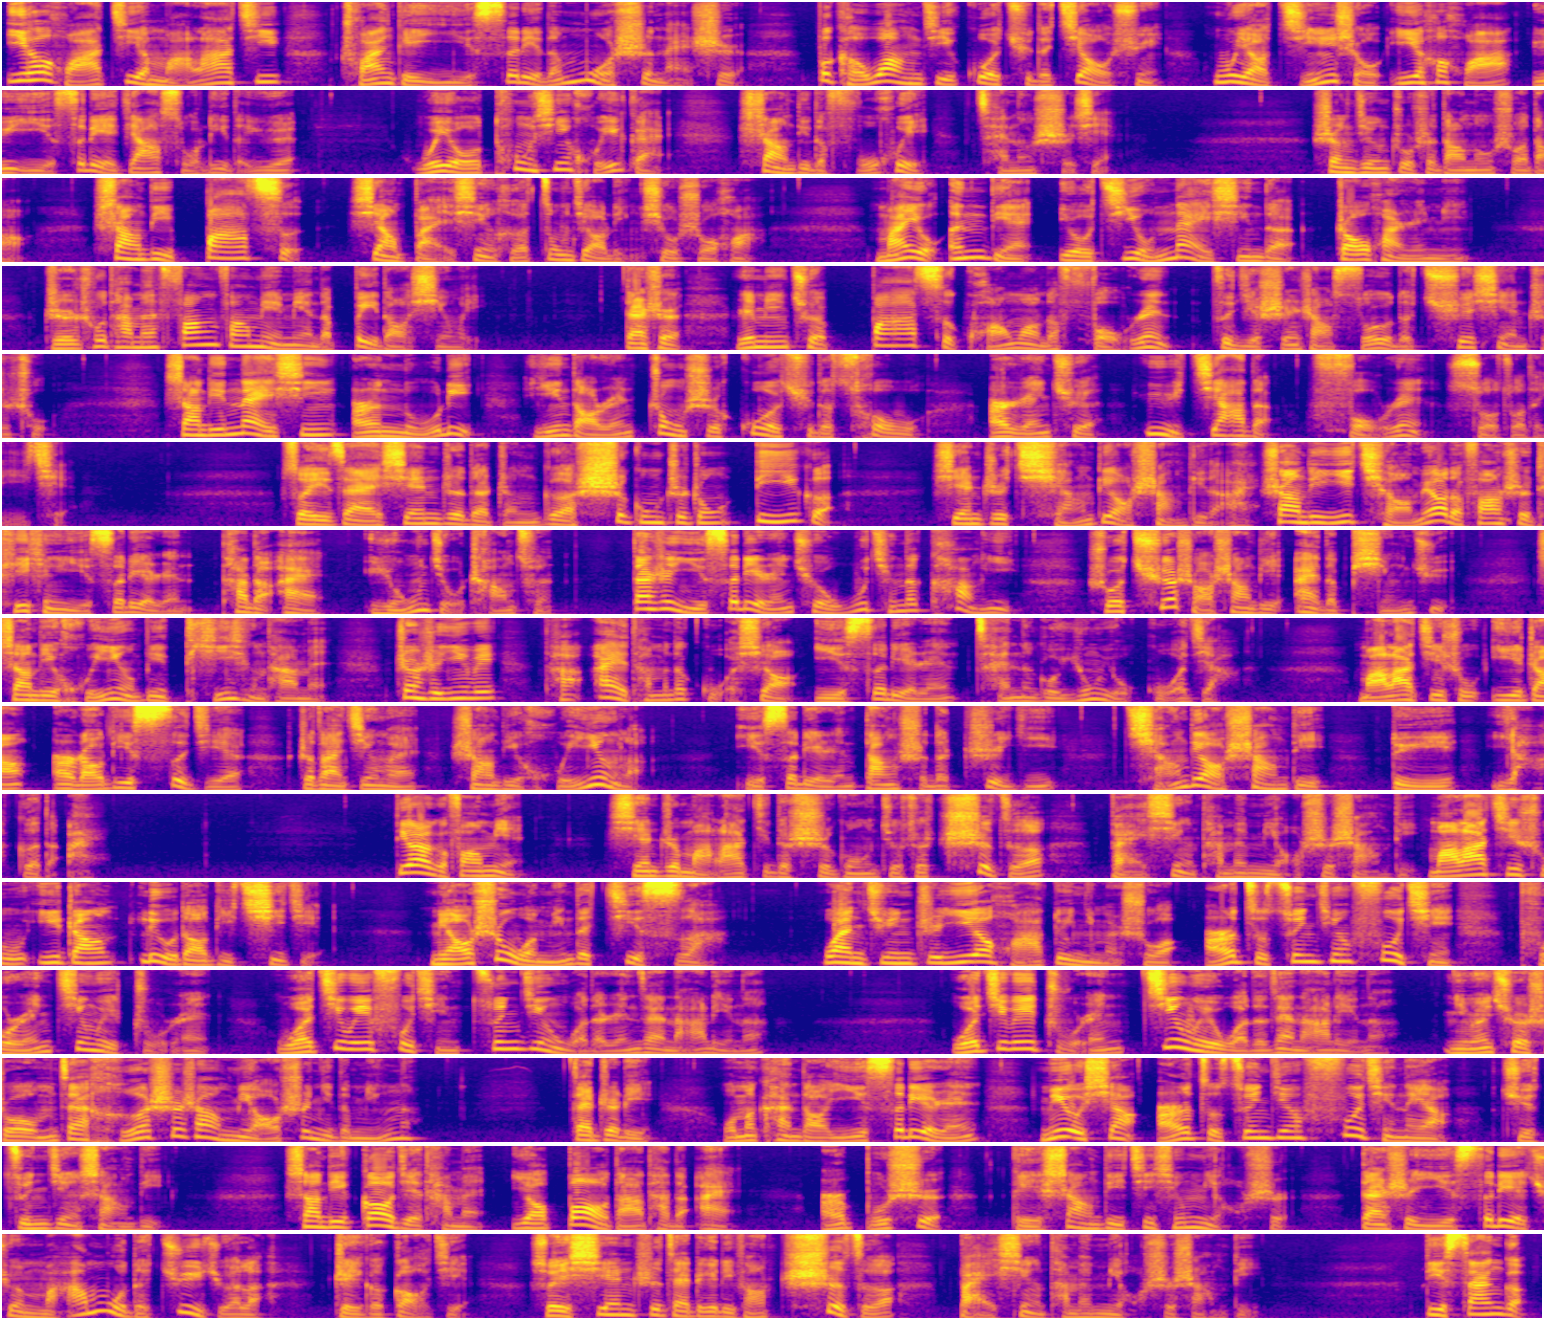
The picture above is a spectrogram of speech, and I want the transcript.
耶和华借马拉基传给以色列的末世乃是不可忘记过去的教训。勿要谨守耶和华与以色列家所立的约，唯有痛心悔改，上帝的福惠才能实现。圣经注释当中说到，上帝八次向百姓和宗教领袖说话，满有恩典又极有耐心的召唤人民，指出他们方方面面的背道行为，但是人民却八次狂妄的否认自己身上所有的缺陷之处。上帝耐心而努力引导人重视过去的错误。而人却愈加的否认所做的一切，所以在先知的整个施工之中，第一个先知强调上帝的爱。上帝以巧妙的方式提醒以色列人，他的爱永久长存。但是以色列人却无情的抗议，说缺少上帝爱的凭据。上帝回应并提醒他们，正是因为他爱他们的果效，以色列人才能够拥有国家。马拉基书一章二到第四节这段经文，上帝回应了以色列人当时的质疑，强调上帝对于雅各的爱。第二个方面，先知马拉基的事工就是斥责百姓他们藐视上帝。马拉基书一章六到第七节，藐视我名的祭司啊！万军之耶华对你们说：“儿子尊敬父亲，仆人敬畏主人。我既为父亲，尊敬我的人在哪里呢？”我既为主人敬畏我的在哪里呢？你们却说我们在何事上藐视你的名呢？在这里，我们看到以色列人没有像儿子尊敬父亲那样去尊敬上帝。上帝告诫他们要报答他的爱，而不是给上帝进行藐视。但是以色列却麻木地拒绝了这个告诫，所以先知在这个地方斥责百姓他们藐视上帝。第三个。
